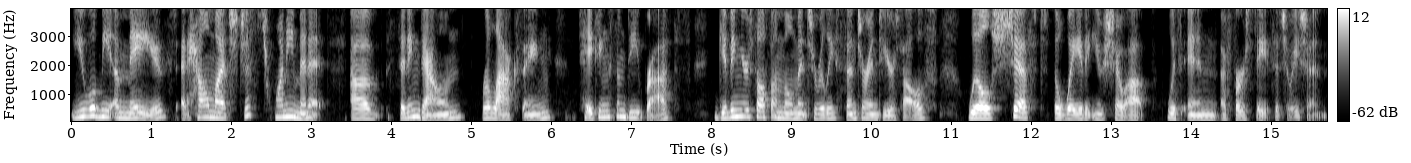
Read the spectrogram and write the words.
you will be amazed at how much just 20 minutes of sitting down, relaxing, taking some deep breaths, giving yourself a moment to really center into yourself will shift the way that you show up within a first date situation.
